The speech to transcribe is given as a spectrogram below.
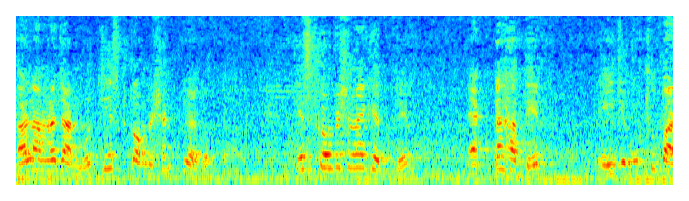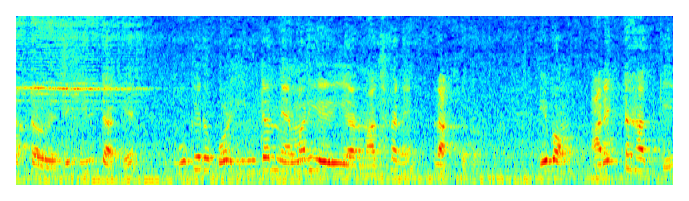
তাহলে আমরা জানব চেস্ট কম্প্রেশন কীভাবে করতে হয়। চেস্ট কম্প্রেশনের ক্ষেত্রে একটা হাতের এই যে উঁচু পাটটা রয়েছে, হিলটাকে বুকের উপর ইন্টার মেমারি এরিয়ার মাঝখানে রাখতে হবে। এবং আরেকটা হাতকে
